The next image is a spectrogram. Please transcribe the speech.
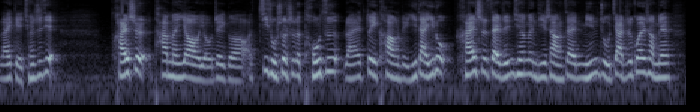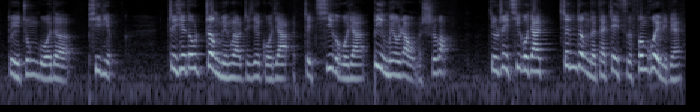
来给全世界。还是他们要有这个基础设施的投资来对抗这“一带一路”，还是在人权问题上、在民主价值观上面对中国的批评，这些都证明了这些国家这七个国家并没有让我们失望。就是这七个国家真正的在这次峰会里边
